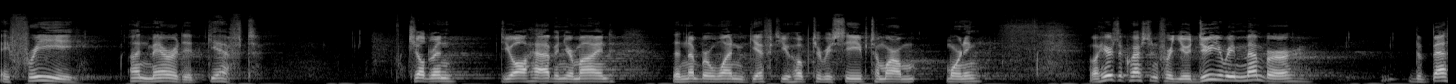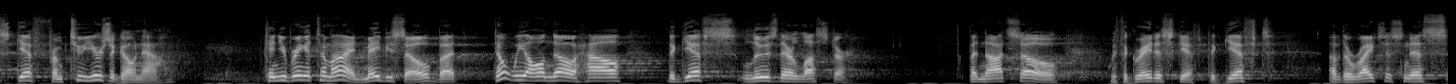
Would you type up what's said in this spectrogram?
a free, unmerited gift. Children, do you all have in your mind the number one gift you hope to receive tomorrow morning? Well, here's a question for you. Do you remember the best gift from two years ago now? Can you bring it to mind? Maybe so, but don't we all know how the gifts lose their luster? But not so with the greatest gift, the gift of the righteousness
